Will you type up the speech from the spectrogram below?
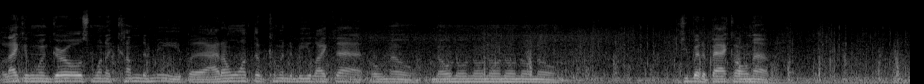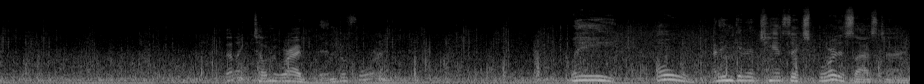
I like it when girls want to come to me, but I don't want them coming to me like that. Oh no. No, no, no, no, no, no, no. You better back on up. Is that like telling me where I've been before? Wait. Oh, I didn't get a chance to explore this last time.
